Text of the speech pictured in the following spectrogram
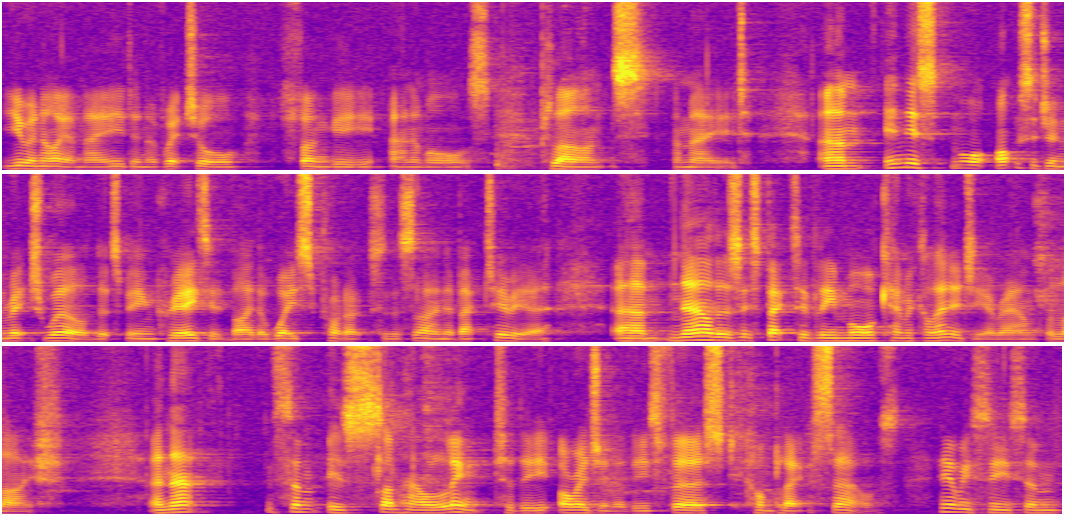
you and I are made, and of which all fungi, animals, plants are made. Um, in this more oxygen-rich world that's being created by the waste products of the cyanobacteria, um, now there's effectively more chemical energy around for life. And that some, is somehow linked to the origin of these first complex cells. Here we see some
